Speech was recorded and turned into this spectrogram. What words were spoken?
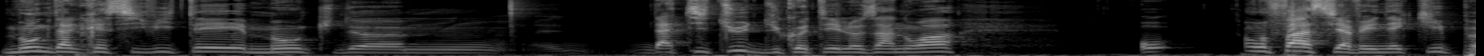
Manque d'agressivité, manque de, d'attitude du côté lausannois. En face, il y avait une équipe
